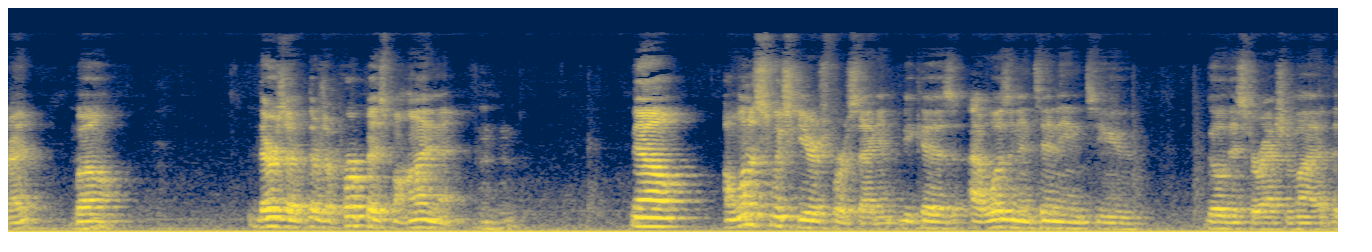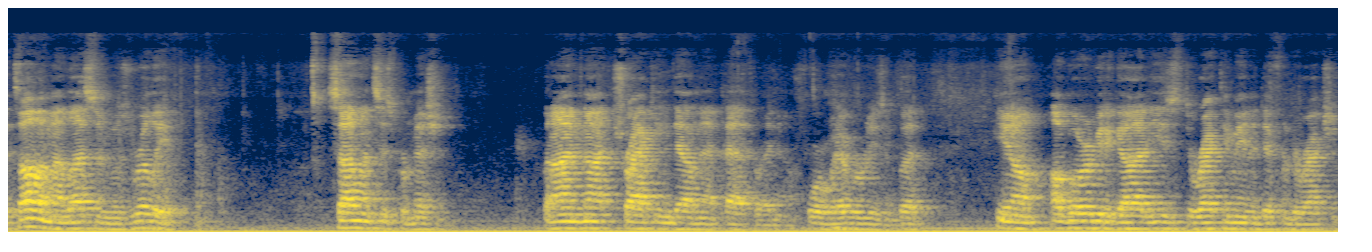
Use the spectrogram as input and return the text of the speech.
Right? Well, there's a there's a purpose behind that. Mm-hmm. Now, I want to switch gears for a second because I wasn't intending to go this direction. My the title of my lesson was really silence is permission, but I'm not tracking down that path right now for whatever reason. But you know, all glory be to God, He's directing me in a different direction.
